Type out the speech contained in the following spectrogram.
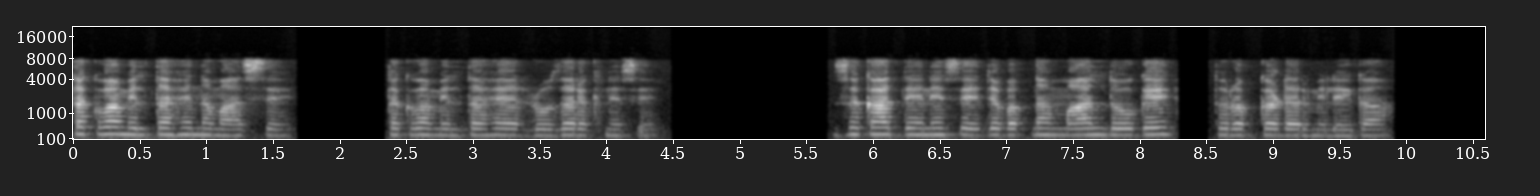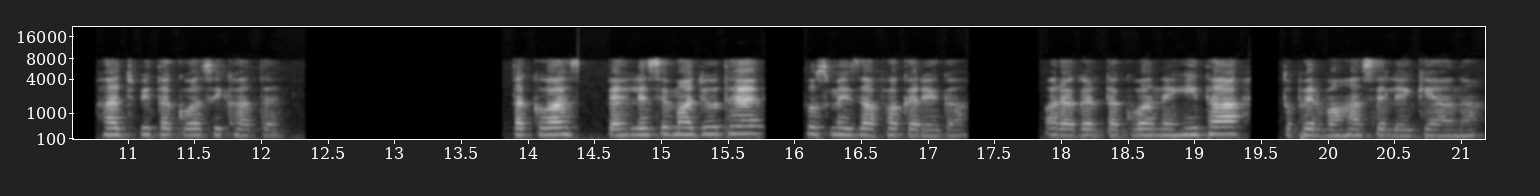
تکوا ملتا ہے نماز سے۔ تکوا ملتا ہے روزہ رکھنے سے۔ زکوٰۃ دینے سے جب اپنا مال دو گے تو رب کا ڈر ملے گا۔ حج بھی تقوا سکھاتا ہے۔ تقوا پہلے سے موجود ہے تو اس میں اضافہ کرے گا۔ اور اگر تقوا نہیں تھا تو پھر وہاں سے لے کے آنا،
